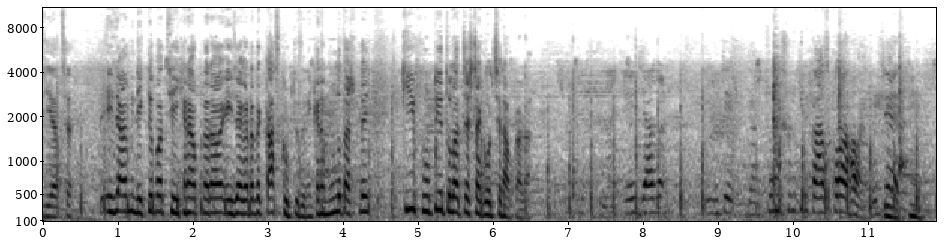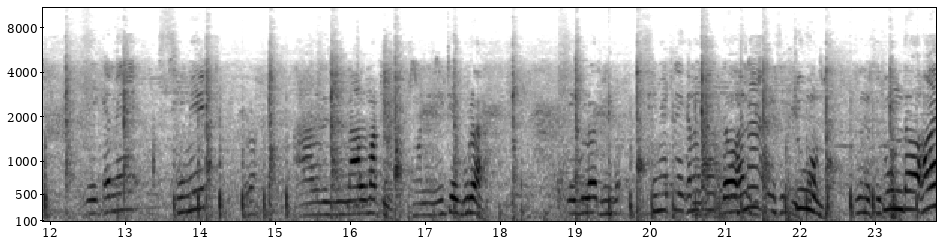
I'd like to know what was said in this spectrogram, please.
জি আচ্ছা। তো এই যে আমি দেখতে পাচ্ছি এখানে আপনারা এই জায়গাটাতে কাজ করতেছেন। এখানে মূলত আসলে কি ফুটিয়ে তোলার চেষ্টা করছেন আপনারা? এই জায়গা ইটে চুনসুরকির কাজ করা হয় বুঝছেন? হুম, এইখানে সিমেন্ট আর লাল মাটি মানে ইটের গুঁড়া এগুলো সিমেন্টে এখানে দেওয়া হয় না চুন। চুন দেওয়া হয়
